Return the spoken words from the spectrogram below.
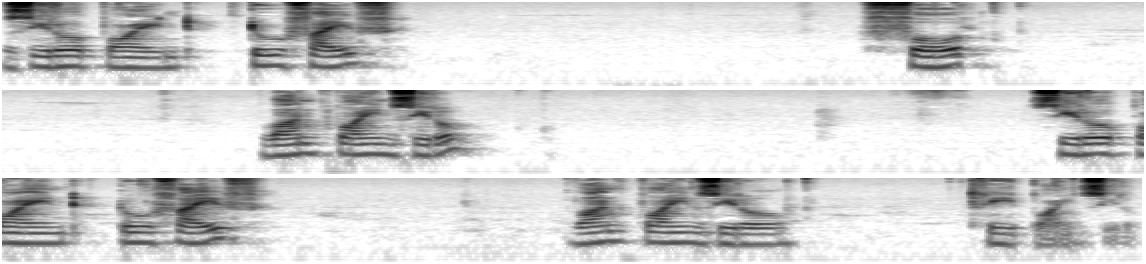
0.25 4 1.0 0.25 1.0 3.0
